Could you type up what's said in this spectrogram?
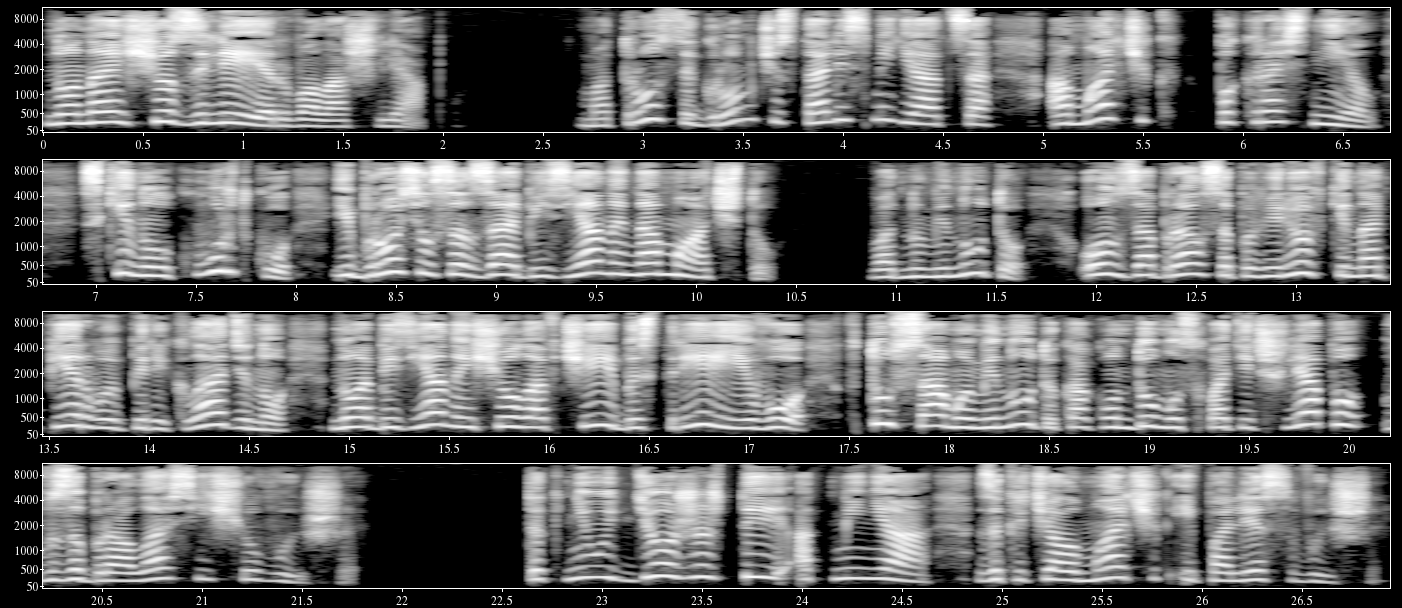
но она еще злее рвала шляпу. Матросы громче стали смеяться, а мальчик покраснел, скинул куртку и бросился за обезьяной на мачту. В одну минуту он забрался по веревке на первую перекладину, но обезьяна еще ловчее и быстрее его, в ту самую минуту, как он думал схватить шляпу, взобралась еще выше. «Так не уйдешь ты от меня!» — закричал мальчик и полез выше.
